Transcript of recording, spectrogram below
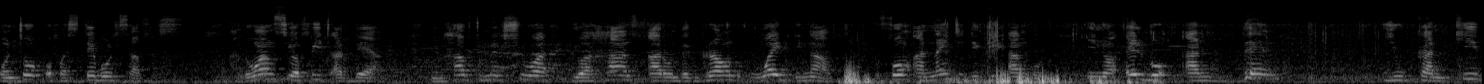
on top of a stable surface. And once your feet are there, you have to make sure your hands are on the ground wide enough to form a 90 degree angle in your elbow and then you can keep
